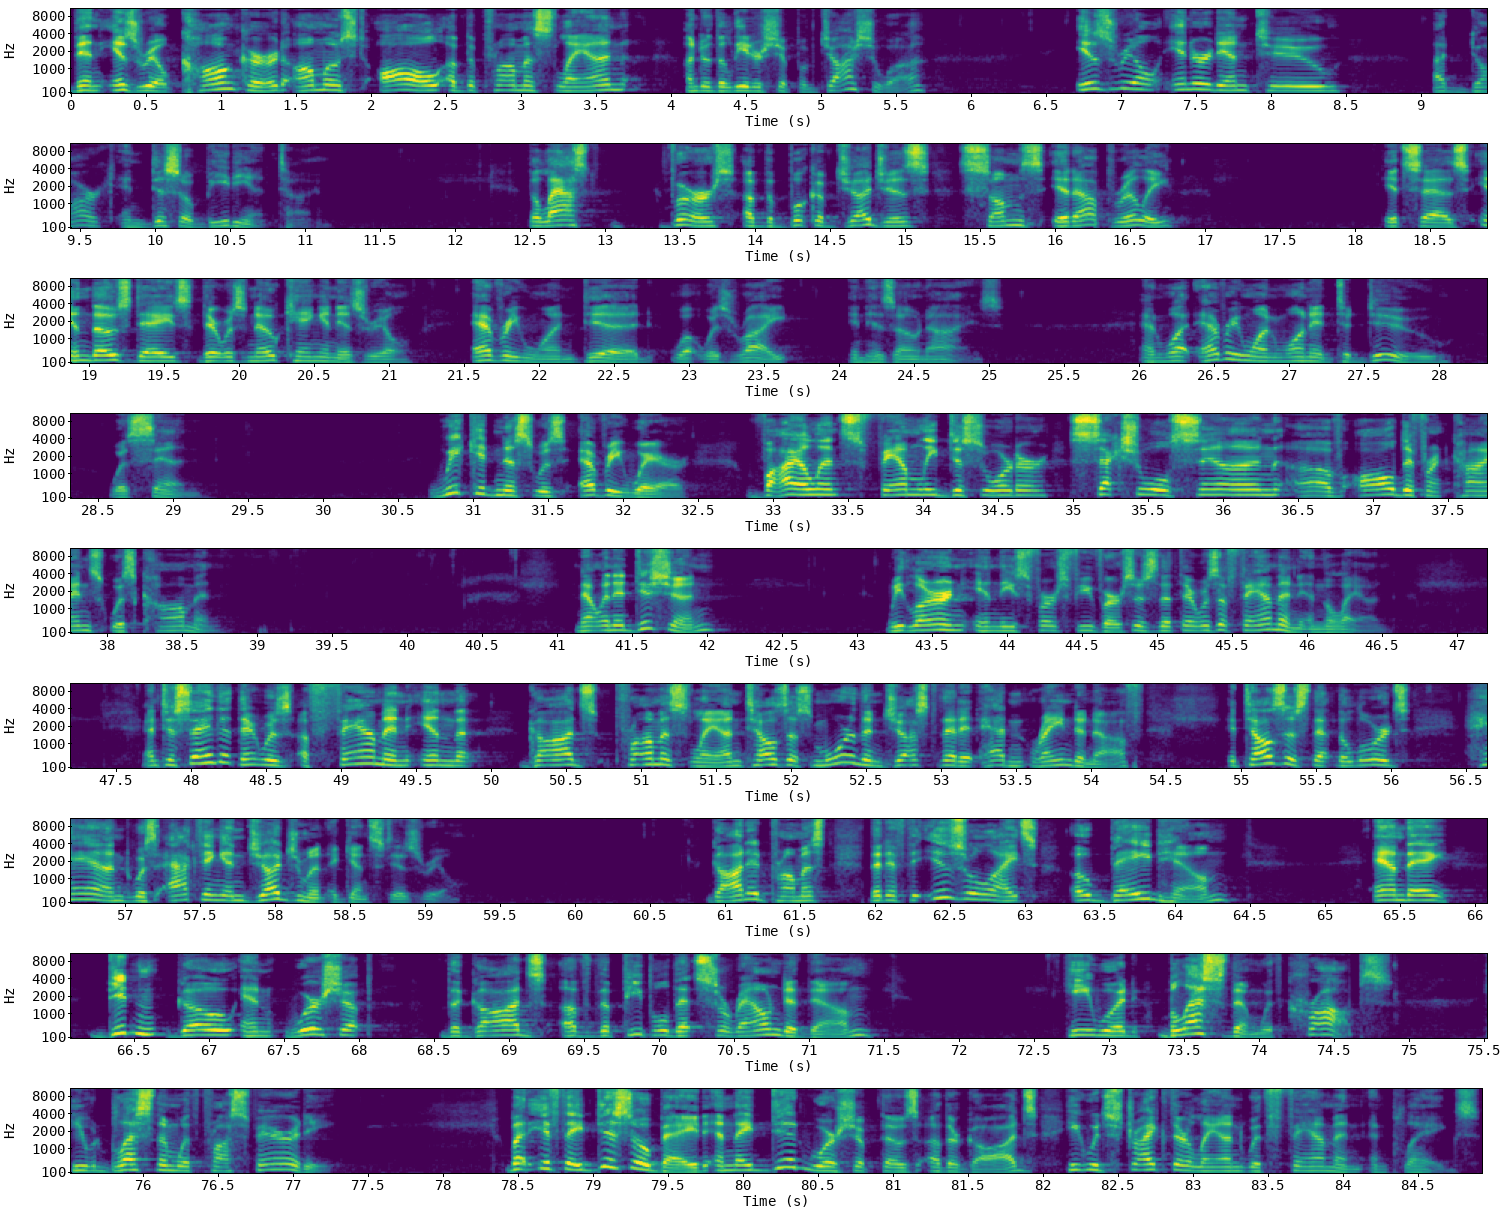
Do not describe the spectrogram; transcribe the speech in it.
then Israel conquered almost all of the promised land under the leadership of Joshua, Israel entered into a dark and disobedient time. The last verse of the book of Judges sums it up, really. It says, In those days there was no king in Israel. Everyone did what was right in his own eyes. And what everyone wanted to do was sin. Wickedness was everywhere violence, family disorder, sexual sin of all different kinds was common. Now, in addition, we learn in these first few verses that there was a famine in the land. And to say that there was a famine in the, God's promised land tells us more than just that it hadn't rained enough. It tells us that the Lord's hand was acting in judgment against Israel. God had promised that if the Israelites obeyed him and they didn't go and worship the gods of the people that surrounded them, he would bless them with crops, He would bless them with prosperity. But if they disobeyed and they did worship those other gods, He would strike their land with famine and plagues.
